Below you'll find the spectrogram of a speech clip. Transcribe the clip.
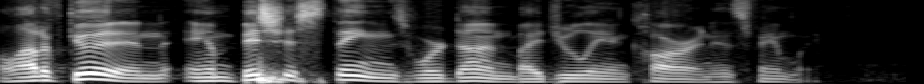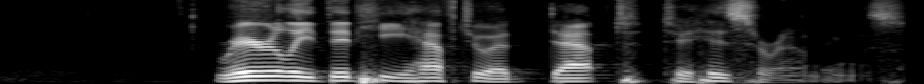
A lot of good and ambitious things were done by Julian Carr and his family. Rarely did he have to adapt to his surroundings.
